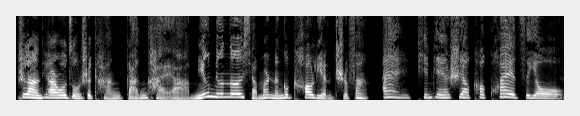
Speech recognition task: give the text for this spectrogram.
这两天我总是感感慨呀，明明呢小妹能够靠脸吃饭，哎，偏偏是要靠筷子哟。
